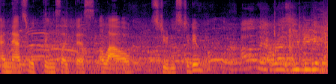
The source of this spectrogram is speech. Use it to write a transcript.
And that's what things like this allow students to do. On that rescue beacon,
